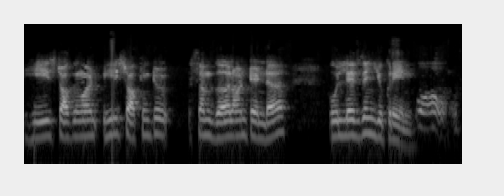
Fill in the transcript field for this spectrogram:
he's talking on he's talking to some girl on Tinder who lives in Ukraine. Whoa.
